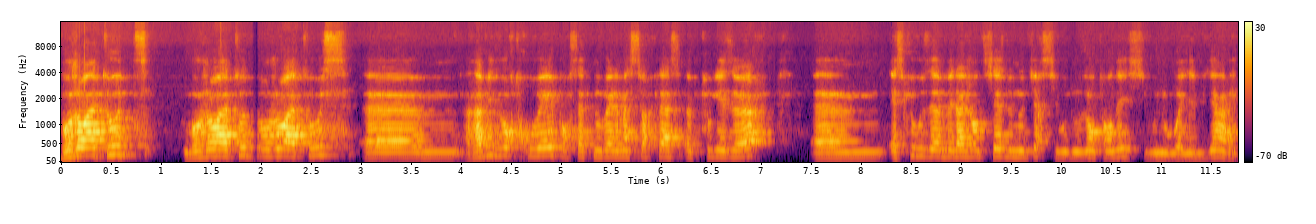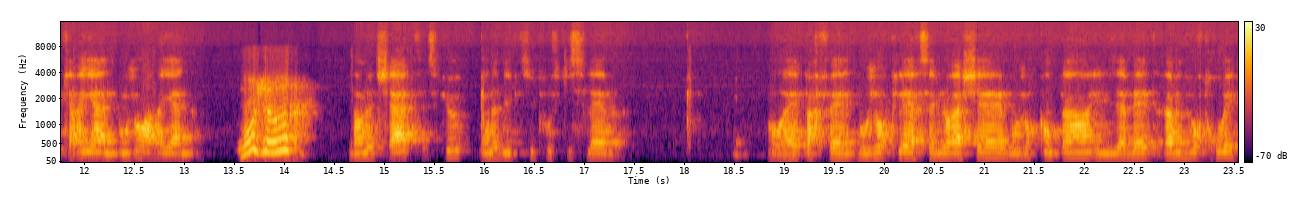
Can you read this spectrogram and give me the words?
Bonjour à toutes, bonjour à toutes, bonjour à tous. Euh, ravi de vous retrouver pour cette nouvelle masterclass Up Together. Euh, Est-ce que vous avez la gentillesse de nous dire si vous nous entendez, si vous nous voyez bien avec Ariane? Bonjour Ariane. Bonjour. Dans le chat, est-ce qu'on a des petits pouces qui se lèvent? Ouais, parfait. Bonjour Claire, salut Rachel, bonjour Quentin, Elisabeth, ravi de vous retrouver.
